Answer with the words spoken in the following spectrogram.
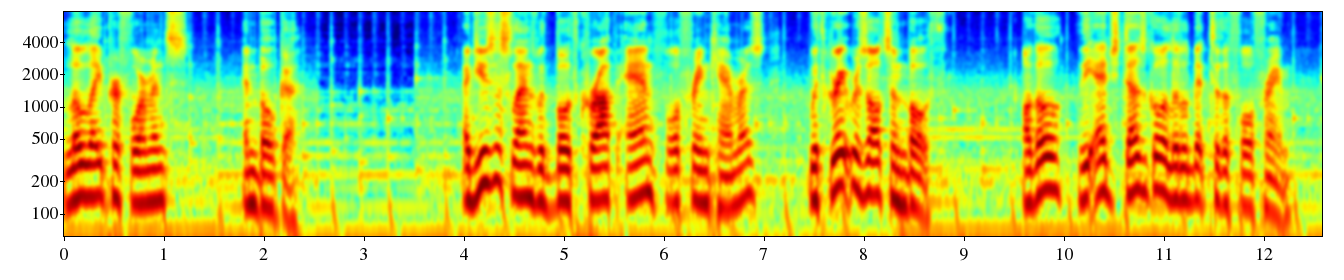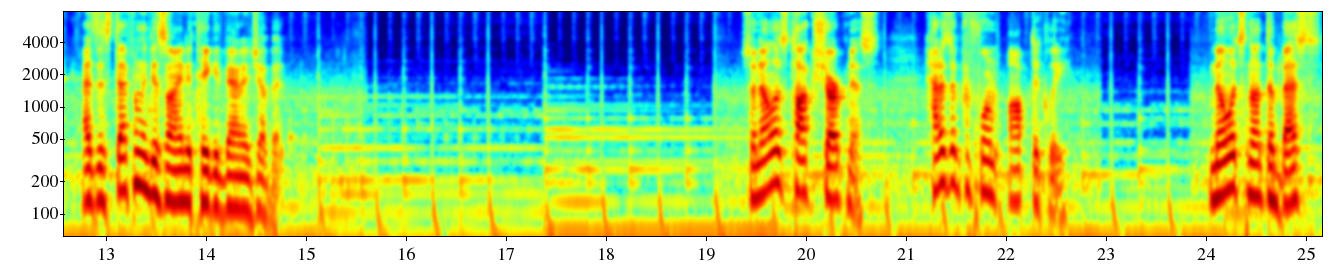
low light performance, and bokeh. I've used this lens with both crop and full frame cameras, with great results in both. Although the edge does go a little bit to the full frame, as it's definitely designed to take advantage of it. So now let's talk sharpness. How does it perform optically? No, it's not the best,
